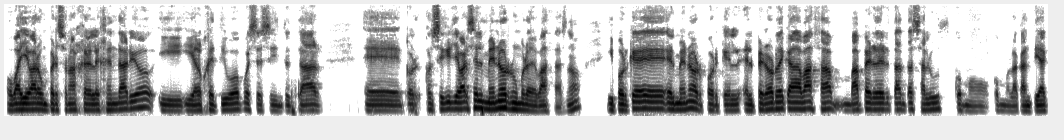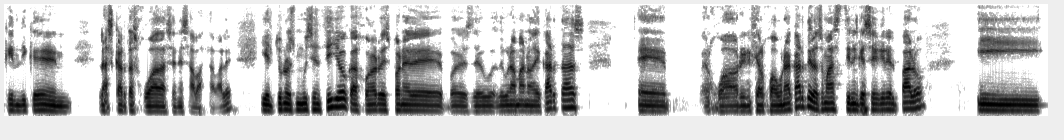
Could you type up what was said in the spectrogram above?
o va a llevar a un personaje legendario y, y el objetivo pues es intentar eh, conseguir llevarse el menor número de bazas, ¿no? ¿Y por qué el menor? Porque el, peor de cada baza va a perder tanta salud como, como la cantidad que indiquen las cartas jugadas en esa baza, ¿vale? Y el turno es muy sencillo, cada jugador dispone de, pues, de una mano de cartas, eh, el jugador inicial juega una carta y los demás tienen que seguir el palo y,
